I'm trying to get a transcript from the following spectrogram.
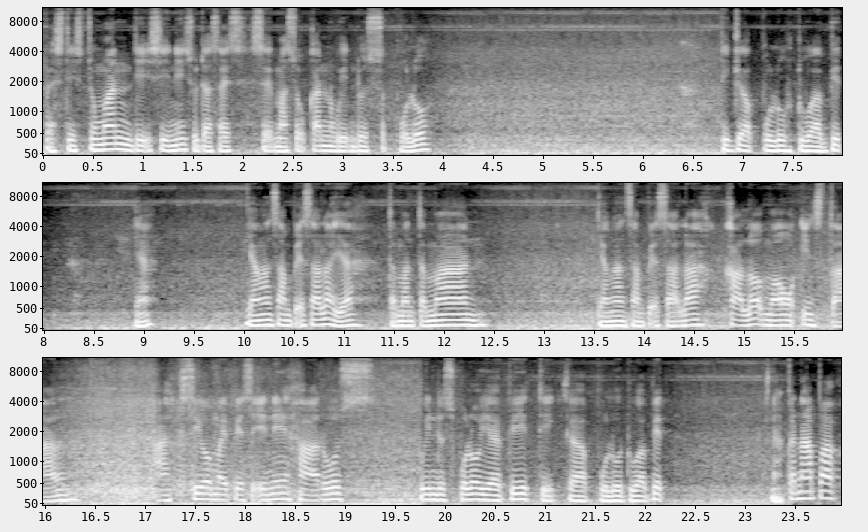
Flash disk. Cuman di sini sudah saya, saya masukkan Windows 10 32 bit ya. Jangan sampai salah ya teman-teman jangan sampai salah kalau mau install Axio My PC ini harus Windows 10 UEFI 32 bit. Nah kenapa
